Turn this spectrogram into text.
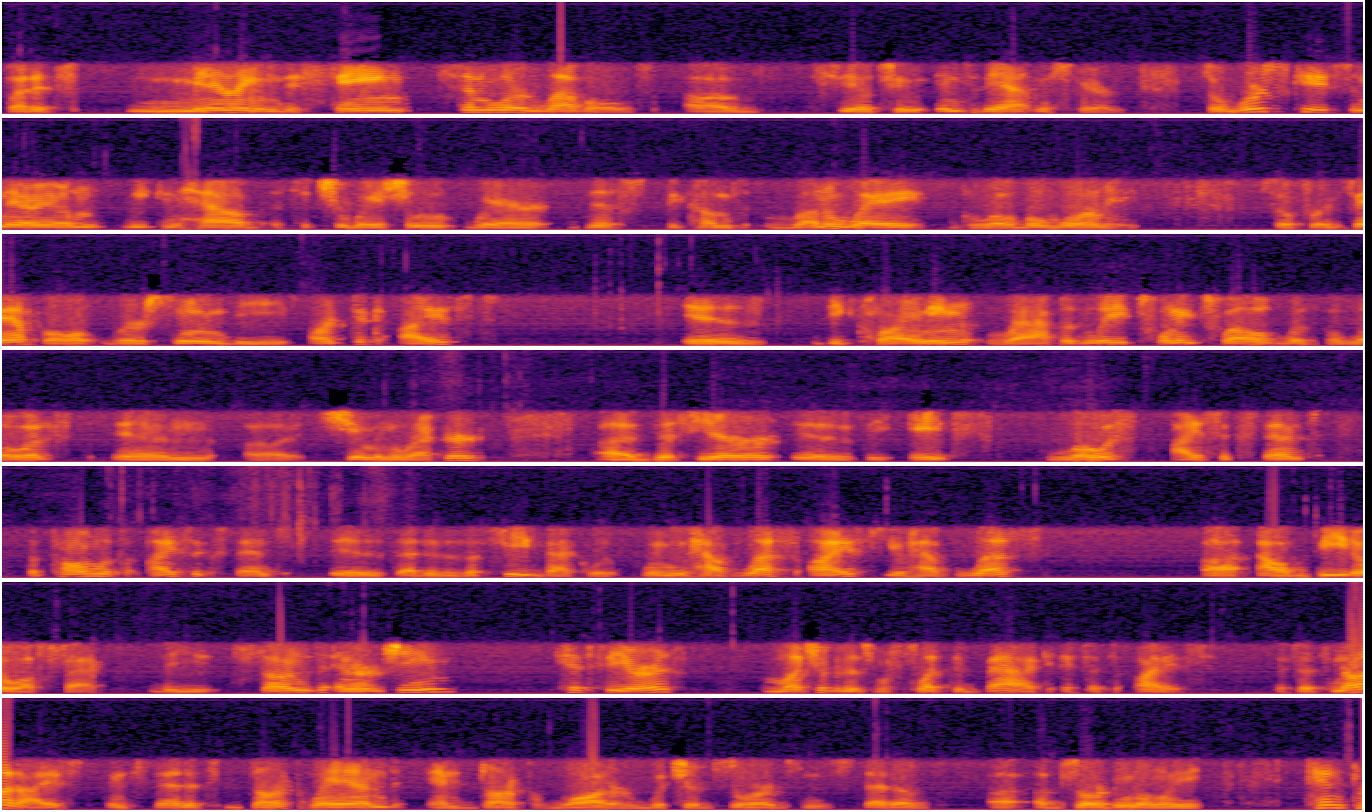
but it's mirroring the same similar levels of CO2 into the atmosphere. So, worst case scenario, we can have a situation where this becomes runaway global warming. So, for example, we're seeing the Arctic ice is declining rapidly. 2012 was the lowest in uh, human record. Uh, this year is the eighth lowest ice extent. The problem with ice extent is that it is a feedback loop. When you have less ice, you have less uh, albedo effect. The sun's energy hits the earth, much of it is reflected back if it's ice. If it's not ice, instead it's dark land and dark water, which absorbs instead of uh, absorbing only 10%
